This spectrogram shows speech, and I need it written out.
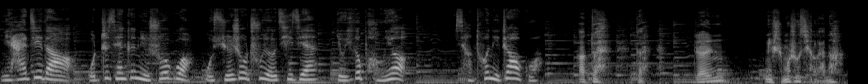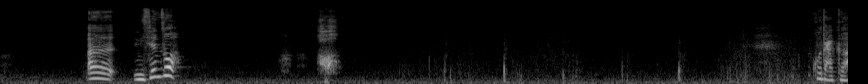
你还记得我之前跟你说过，我巡狩出游期间有一个朋友想托你照顾？啊，对对，人你什么时候请来呢？呃，你先坐。好。顾大哥，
